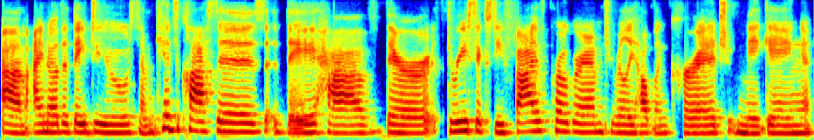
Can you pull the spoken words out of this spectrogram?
Um, I know that they do some kids' classes. They have their 365 program to really help encourage making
